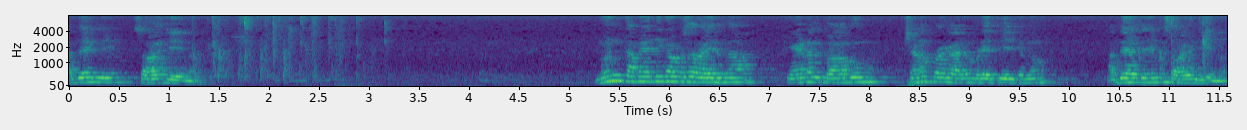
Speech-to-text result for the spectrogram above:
അദ്ദേഹത്തെയും സ്വാഗതം ചെയ്യുന്നു. മുൻ കമാൻഡിംഗ് ഓഫീസറായിരുന്ന കേണൽ ബാബു ക്ഷണപ്രകാരം ഇവിടെ എത്തിയിരിക്കുന്നു. അദ്ദേഹത്തെയും സ്വാഗതം ചെയ്യുന്നു.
